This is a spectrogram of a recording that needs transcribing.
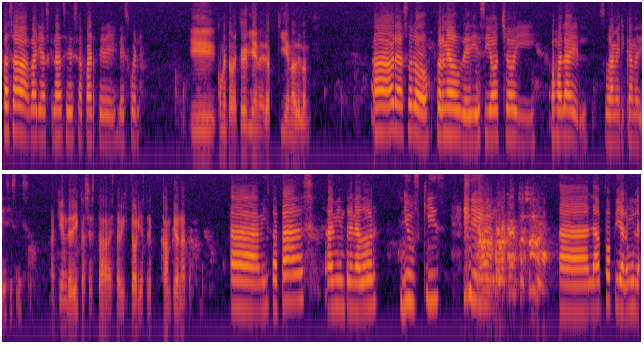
pasaba varias clases aparte de la escuela. Y coméntame, ¿qué viene de aquí en adelante? Ah, ahora solo torneos de 18 y ojalá el sudamericano de 16. ¿A quién dedicas esta, esta victoria, este campeonato? A mis papás, a mi entrenador Newskis y a la Popi y a la Mula.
